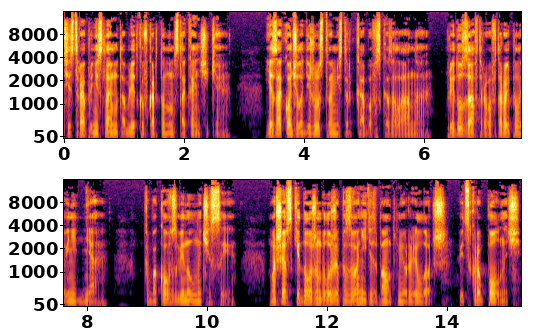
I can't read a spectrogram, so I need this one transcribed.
Сестра принесла ему таблетку в картонном стаканчике. «Я закончила дежурство, мистер Кабов», — сказала она. «Приду завтра во второй половине дня». Кабаков взглянул на часы. Машевский должен был уже позвонить из Маунт-Мюррей-Лодж, ведь скоро полночь.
